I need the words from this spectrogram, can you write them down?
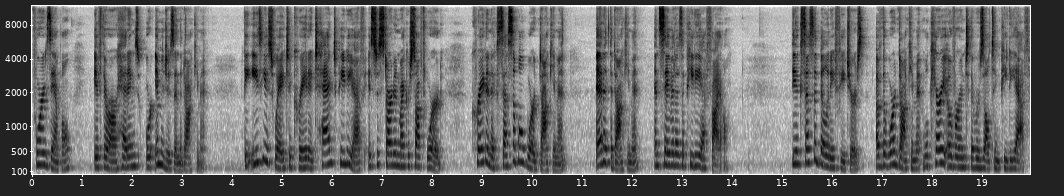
For example, if there are headings or images in the document. The easiest way to create a tagged PDF is to start in Microsoft Word. Create an accessible Word document, edit the document, and save it as a PDF file. The accessibility features of the Word document will carry over into the resulting PDF.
